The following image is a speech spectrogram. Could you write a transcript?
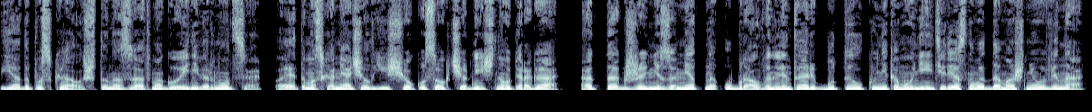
Я допускал, что назад могу и не вернуться, поэтому схомячил еще кусок черничного пирога, а также незаметно убрал в инвентарь бутылку никому не интересного домашнего вина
